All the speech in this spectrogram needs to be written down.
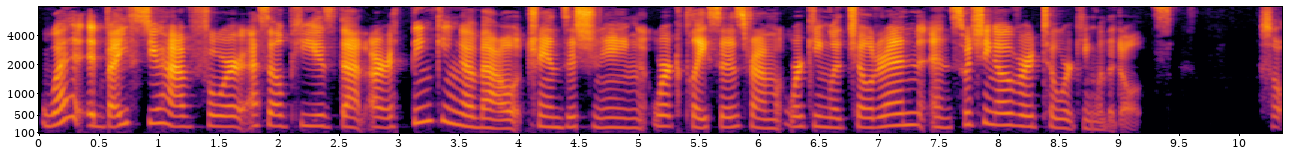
What advice do you have for SLPs that are thinking about transitioning workplaces from working with children and switching over to working with adults? so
